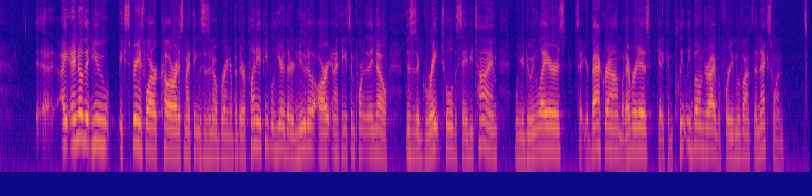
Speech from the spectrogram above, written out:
uh, I, I, know that you experienced watercolor artists might think this is a no-brainer, but there are plenty of people here that are new to the art, and I think it's important that they know this is a great tool to save you time when you're doing layers, set your background, whatever it is, get it completely bone dry before you move on to the next one.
